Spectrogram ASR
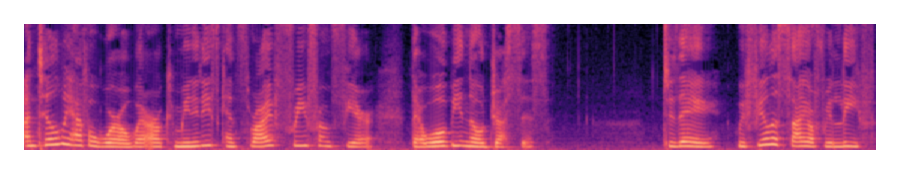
Until we have a world where our communities can thrive free from fear, there will be no justice. Today, we feel a sigh of relief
